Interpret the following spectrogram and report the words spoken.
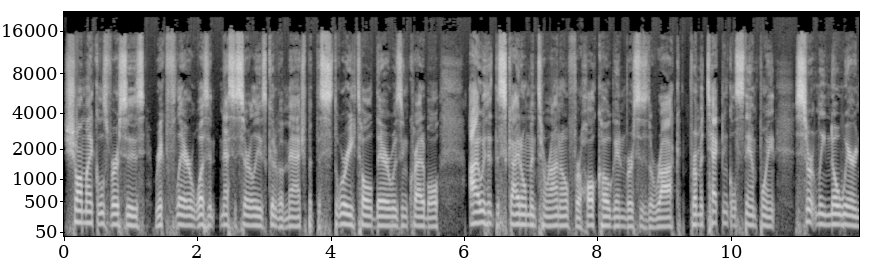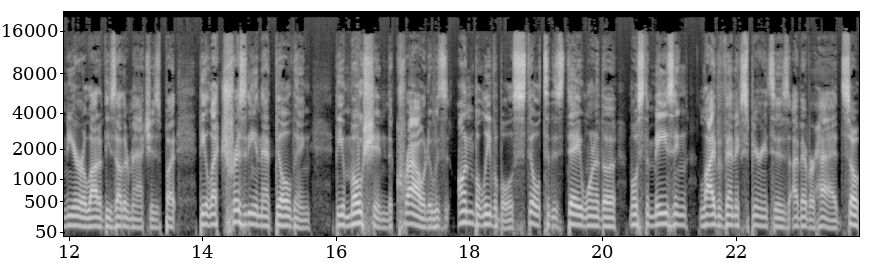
Shawn Michaels versus Ric Flair wasn't necessarily as good of a match, but the story told there was incredible. I was at the Skydome in Toronto for Hulk Hogan versus The Rock. From a technical standpoint, certainly nowhere near a lot of these other matches, but the electricity in that building the emotion, the crowd, it was unbelievable. It's still to this day one of the most amazing live event experiences I've ever had. So,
